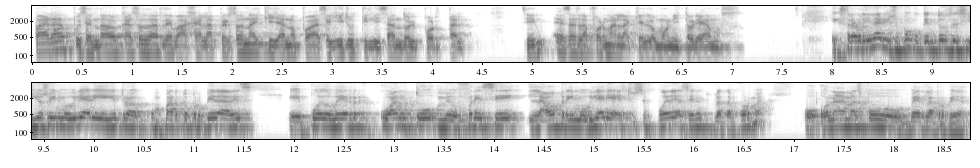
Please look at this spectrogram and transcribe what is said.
para, pues en dado caso, dar de baja a la persona y que ya no pueda seguir utilizando el portal. ¿Sí? Esa es la forma en la que lo monitoreamos. Extraordinario. Supongo que entonces, si yo soy inmobiliaria y entro a comparto propiedades, eh, puedo ver cuánto me ofrece la otra inmobiliaria. ¿Esto se puede hacer en tu plataforma o, o nada más puedo ver la propiedad?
